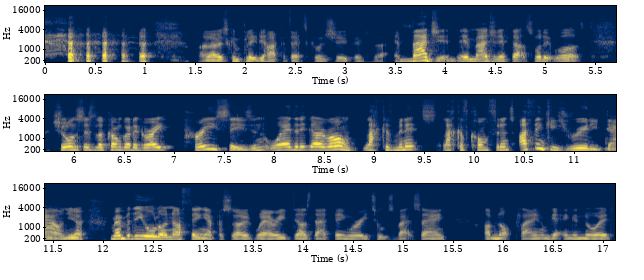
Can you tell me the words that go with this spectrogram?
I know it's completely hypothetical and stupid, but imagine, imagine if that's what it was. Sean says Lokonga had a great pre-season. Where did it go wrong? Lack of minutes, lack of confidence. I think he's really down. You know, remember the all or nothing episode where he does that thing where he talks about saying, "I'm not playing, I'm getting annoyed,"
